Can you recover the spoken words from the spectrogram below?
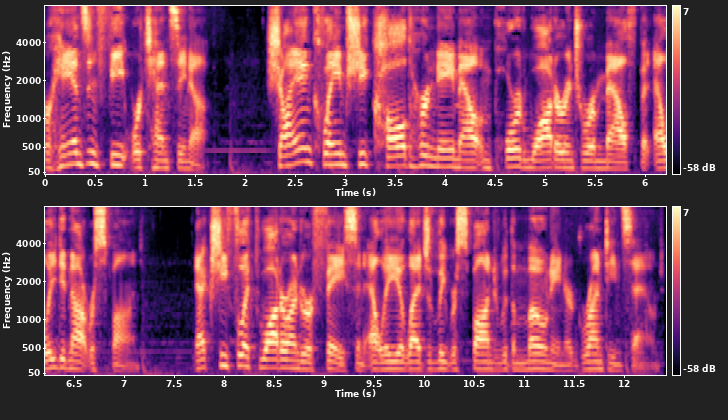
Her hands and feet were tensing up. Cheyenne claimed she called her name out and poured water into her mouth, but Ellie did not respond. Next, she flicked water onto her face, and Ellie allegedly responded with a moaning or grunting sound.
